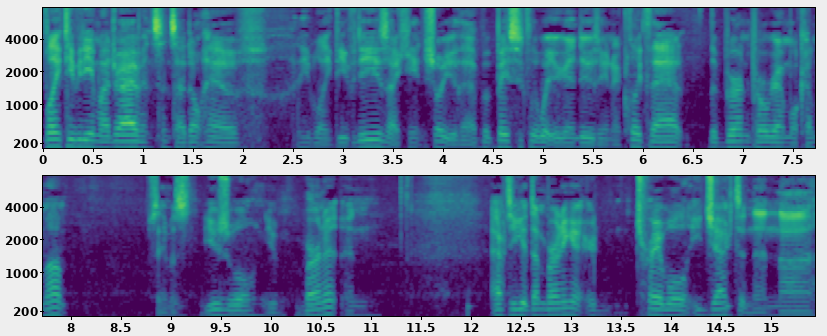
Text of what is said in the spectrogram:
blank DVD in my drive, and since I don't have any blank DVDs, I can't show you that. But basically, what you're going to do is you're going to click that. The burn program will come up, same as usual. You burn it, and after you get done burning it, your tray will eject, and then uh,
